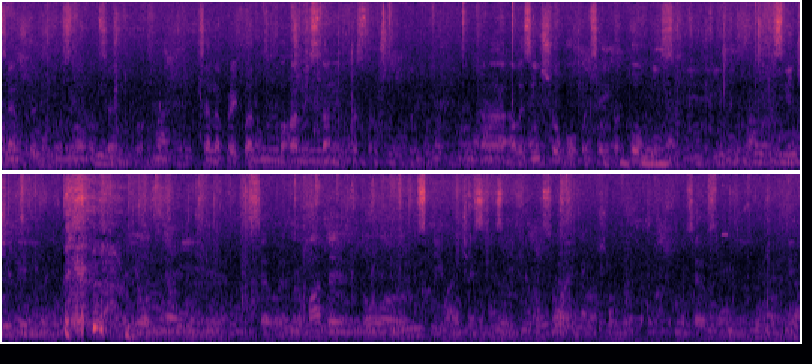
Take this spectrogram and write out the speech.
е, центру, від обласного центру. Це, наприклад, поганий стан інфраструктури. Але з іншого боку, це і готовність і рівень, досвідчений рівень району і місцевої громади до співучасті, співфінансування. Це мотиви.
